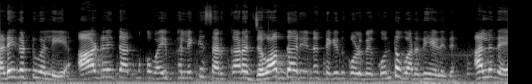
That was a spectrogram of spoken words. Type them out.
ತಡೆಗಟ್ಟುವಲ್ಲಿ ಆಡಳಿತಾತ್ಮಕ ವೈಫಲ್ಯಕ್ಕೆ ಸರ್ಕಾರ ಜವಾಬ್ದಾರಿಯನ್ನು ತೆಗೆದುಕೊಳ್ಬೇಕು ಅಂತ ವರದಿ ಹೇಳಿದೆ. ಅಲ್ಲದೆ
